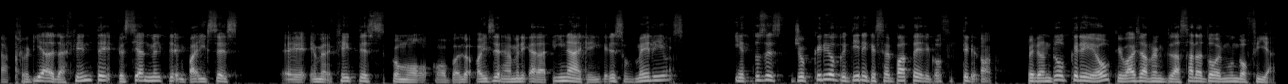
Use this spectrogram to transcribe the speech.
la mayoría de la gente, especialmente en países eh, emergentes como, como los países de América Latina que ingresos medios. Y entonces yo creo que tiene que ser parte del ecosistema, pero no creo que vaya a reemplazar a todo el mundo fiat.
